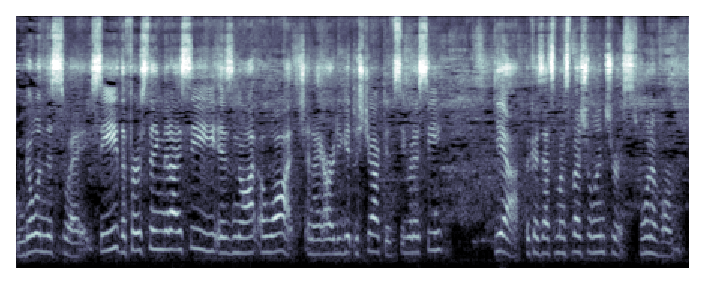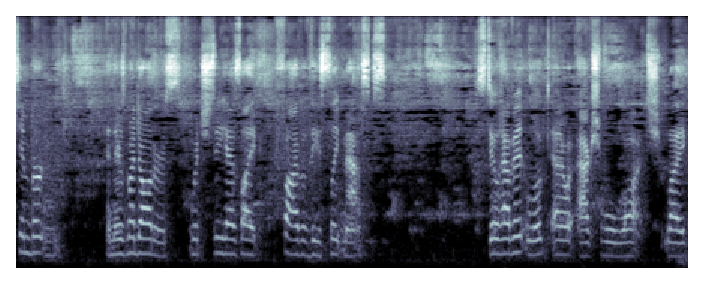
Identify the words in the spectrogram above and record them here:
I'm going this way. See, the first thing that I see is not a watch and I already get distracted. See what I see? Yeah, because that's my special interest. One of them, Tim Burton. And there's my daughter's, which she has like five of these sleep masks. Still haven't looked at an actual watch. Like,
